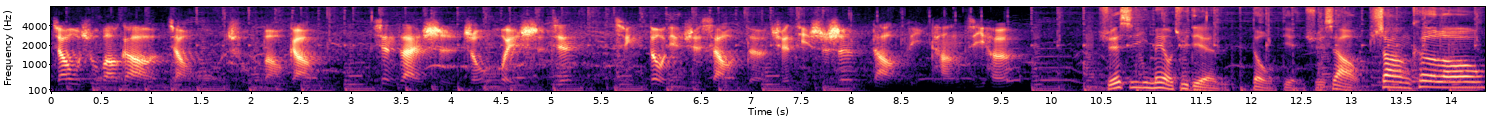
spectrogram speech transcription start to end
教务处报告，教务处报告。现在是周会时间，请豆点学校的全体师生到礼堂集合。学习没有据点，豆点学校上课喽！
